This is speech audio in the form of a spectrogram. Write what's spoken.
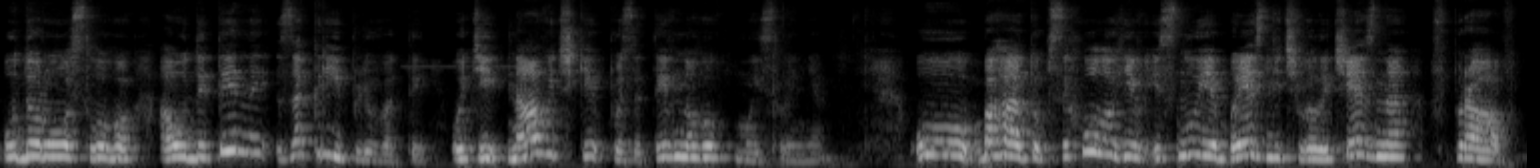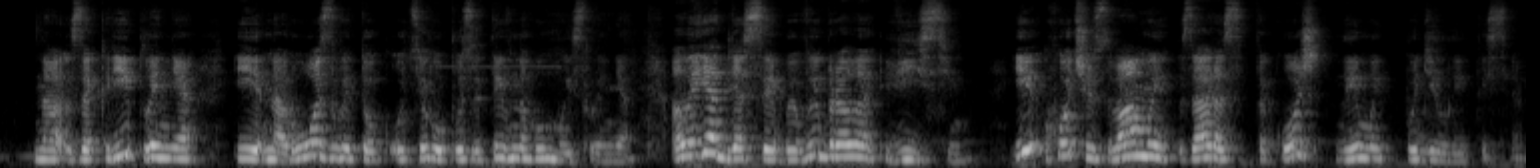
у дорослого, а у дитини закріплювати оті навички позитивного мислення. У багато психологів існує безліч величезна вправ на закріплення і на розвиток оцього позитивного мислення. Але я для себе вибрала вісім. І хочу з вами зараз також ними поділитися.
